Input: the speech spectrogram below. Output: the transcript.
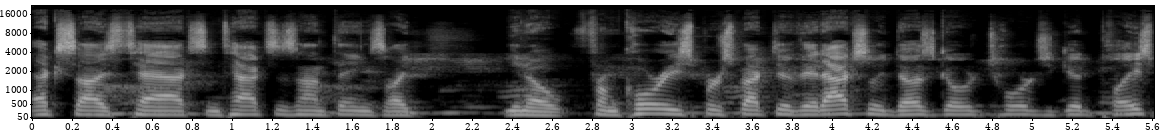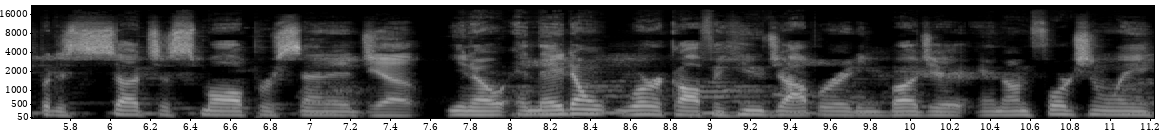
excise tax and taxes on things, like you know from Corey's perspective, it actually does go towards a good place, but it's such a small percentage. Yeah, You know, and they don't work off a huge operating budget. And unfortunately,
